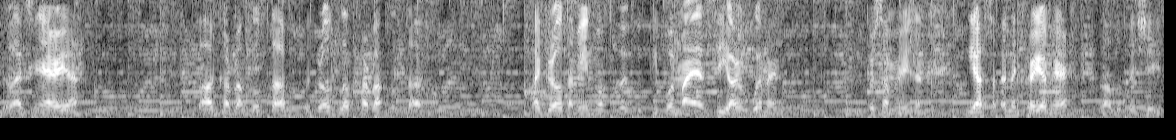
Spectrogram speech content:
relaxing area. A lot of carbuncle stuff. The girls love carbuncle stuff. By girls, I mean most of the people in my FC are women for some reason. We have an aquarium here all the fishies.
